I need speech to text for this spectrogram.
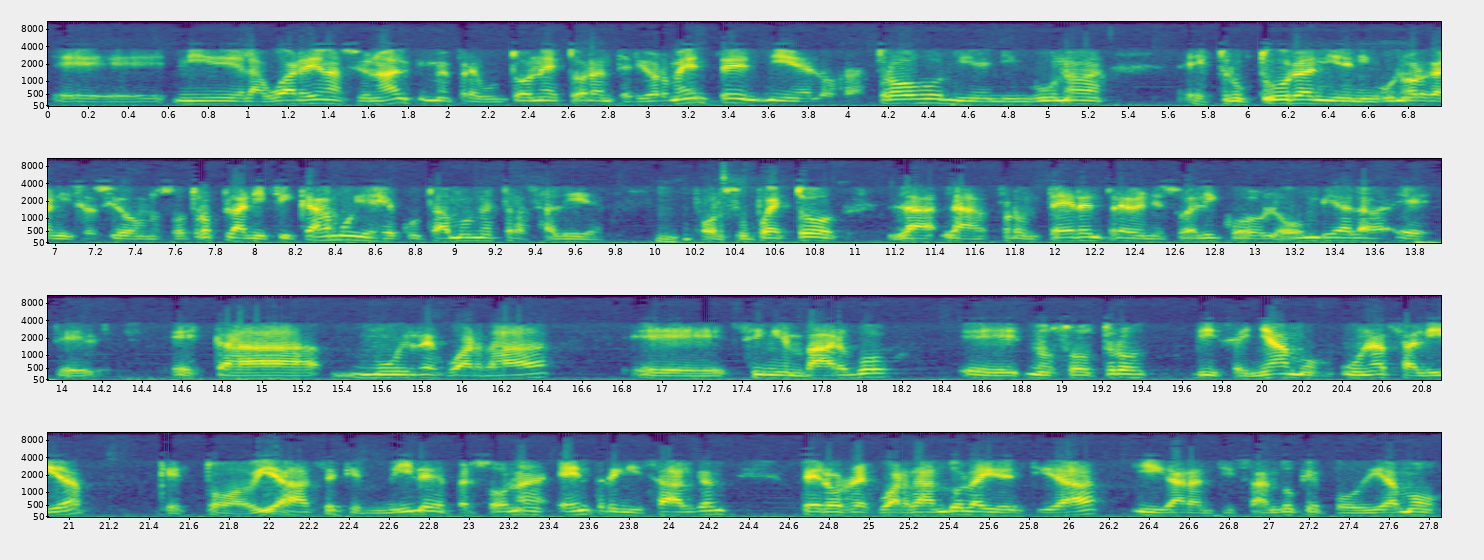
eh, ni de la Guardia Nacional, que me preguntó Néstor anteriormente, ni de los rastrojos, ni de ninguna estructura, ni de ninguna organización. Nosotros planificamos y ejecutamos nuestra salida. Mm. Por supuesto, la, frontera entre Venezuela y Colombia este, está muy resguardada. Eh, sin embargo, eh, nosotros diseñamos una salida que todavía hace que miles de personas entren y salgan pero resguardando la identidad y garantizando que podíamos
